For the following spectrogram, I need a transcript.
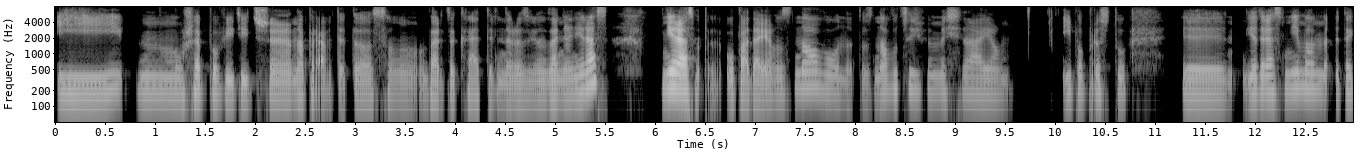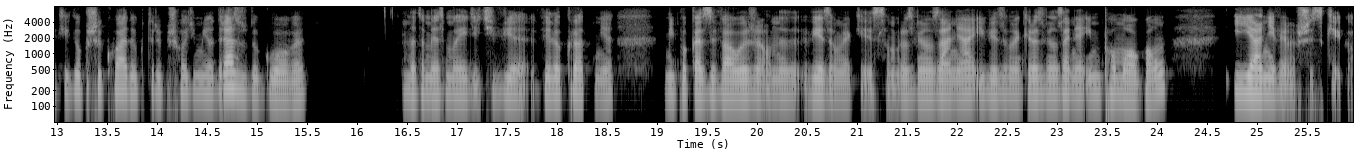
I muszę powiedzieć, że naprawdę to są bardzo kreatywne rozwiązania nieraz. Nieraz upadają znowu, no to znowu coś wymyślają i po prostu yy, ja teraz nie mam takiego przykładu, który przychodzi mi od razu do głowy. Natomiast moje dzieci wie, wielokrotnie mi pokazywały, że one wiedzą, jakie są rozwiązania i wiedzą, jakie rozwiązania im pomogą. I ja nie wiem wszystkiego.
